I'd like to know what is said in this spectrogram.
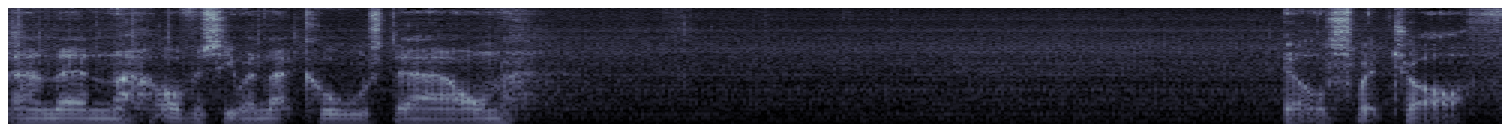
and then obviously when that cools down it'll switch off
